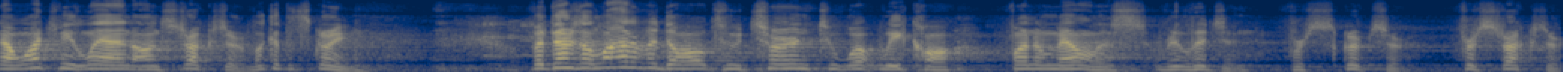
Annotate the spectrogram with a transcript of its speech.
Now, watch me land on structure. Look at the screen. But there's a lot of adults who turn to what we call fundamentalist religion for scripture, for structure.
